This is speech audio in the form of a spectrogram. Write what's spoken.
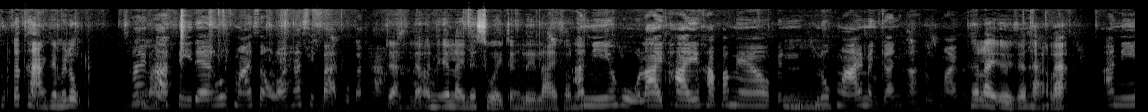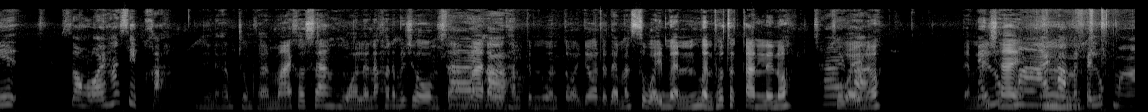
ทุกกระถางใช่ไหมลูกใช่ค่ะ สีแดงลูกไม้ 250 บาททุกกระถางจ้ะแล้วอันนี้อะไรเนี่ยสวยจังเลยลายเขาอัเนี่ยนนี้โอ้โหลายไทยค่ะป้าแมวเป็นอืม ลูกไม้เหมือนกันค่ะ ลูกไม้ผสมเท่าไหร่เอ่ยกระถางละอันนี้ 250 ค่ะ นี่นะคะท่านผู้ชมค่ะไม้เขาสร้างหัวแล้วนะคะท่านผู้ชมใช่สามารถเอาไปค่ะทำจำนวนต่อยอดได้แต่มันสวยเหมือนเหมือนทศกัณฐ์เลยเนาะใช่สวยค่ะเนาะแต่เป็ไม่นลูใช่กไม้ค่ะอืมันเป็นลูกไม้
